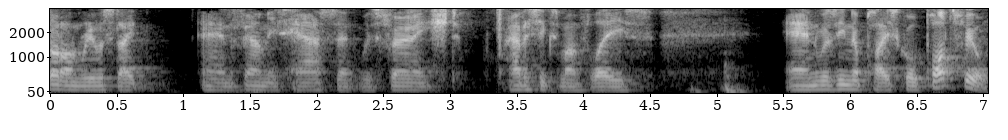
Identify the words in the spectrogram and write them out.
Got on real estate and found this house that was furnished, had a six month lease, and was in a place called Pottsville.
